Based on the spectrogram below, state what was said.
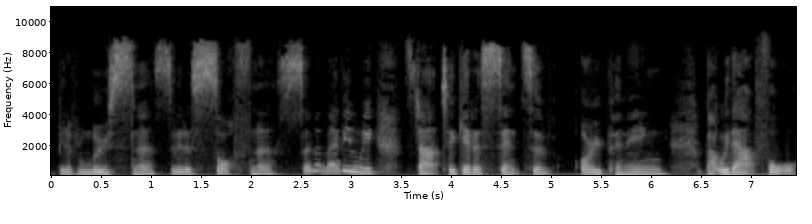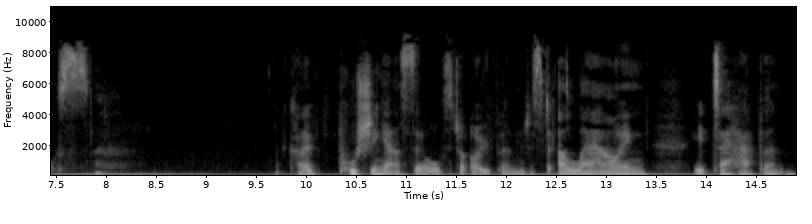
a bit of looseness, a bit of softness, so that maybe we start to get a sense of opening but without force kind of pushing ourselves to open, just allowing it to happen.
